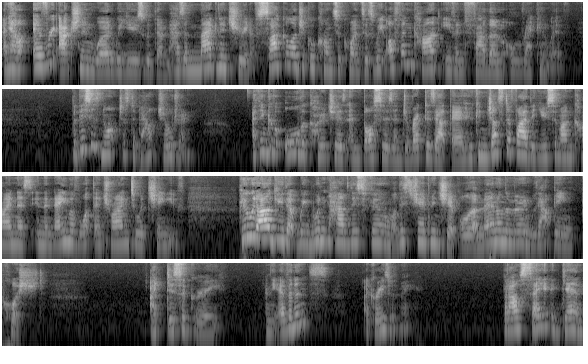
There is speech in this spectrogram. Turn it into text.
and how every action and word we use with them has a magnitude of psychological consequences we often can't even fathom or reckon with. But this is not just about children. I think of all the coaches and bosses and directors out there who can justify the use of unkindness in the name of what they're trying to achieve. Who would argue that we wouldn't have this film or this championship or the man on the moon without being pushed? I disagree and the evidence agrees with me. But I'll say again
